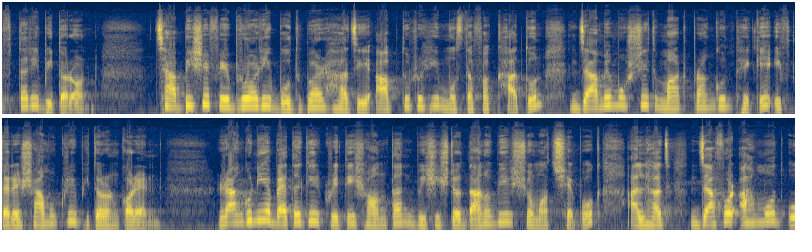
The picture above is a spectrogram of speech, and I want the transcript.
ইফতারি বিতরণ। ছাব্বিশে ফেব্রুয়ারি বুধবার হাজি আব্দুর রহিম মোস্তাফা খাতুন জামে মসজিদ মাঠ প্রাঙ্গণ থেকে ইফতারের সামগ্রী বিতরণ করেন। রাঙ্গুনিয়া বেতাগীর কৃতি সন্তান বিশিষ্ট দানবীর সমাজসেবক আলহাজ জাফর আহমদ ও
